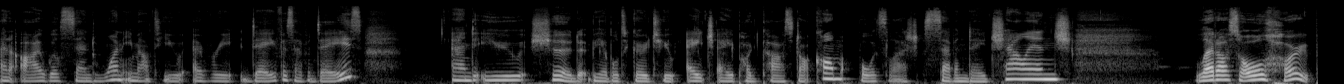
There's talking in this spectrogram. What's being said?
and I will send one email to you every day for seven days. And you should be able to go to hapodcast.com forward slash seven day challenge. Let us all hope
